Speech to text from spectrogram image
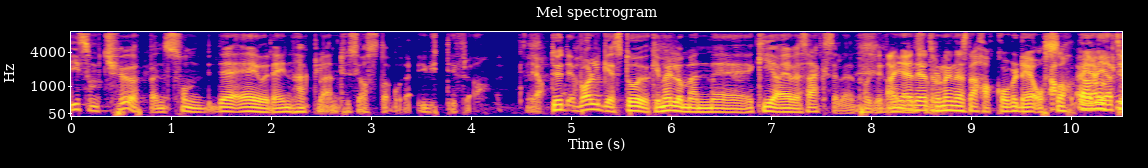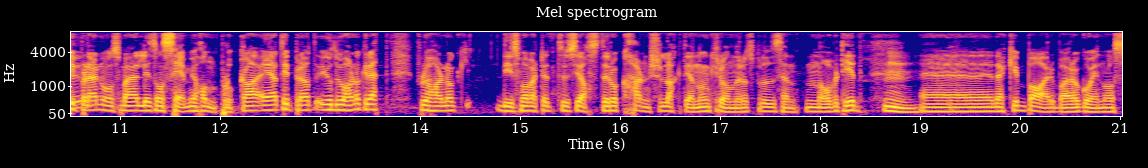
De som kjøper en sånn, det er jo reinhekla entusiaster, går jeg ut ifra. Ja. Du, valget står jo ikke mellom en eh, Kia EV6 eller en Nei, jeg, jeg liksom. tror nok nesten det er hakk over det også. Ja, jeg jeg, jeg tipper det er noen som er litt sånn semi-håndplukka. Jeg tipper at jo, du har nok rett, for du har nok de som har vært entusiaster og kanskje lagt igjen noen kroner hos produsenten over tid. Mm. Eh, det er ikke bare bare å gå inn hos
